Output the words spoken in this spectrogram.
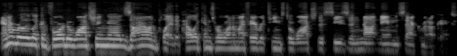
and I'm really looking forward to watching uh, Zion play. The Pelicans were one of my favorite teams to watch this season, not named the Sacramento Kings.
